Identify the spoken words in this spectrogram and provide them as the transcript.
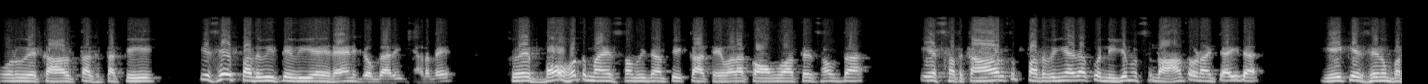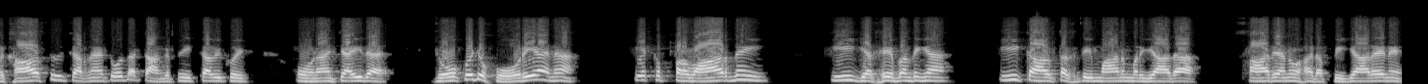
ਉਹਨੂੰ ਅਕਾਲ ਤਖਤ ਤੱਕ ਹੀ ਕਿਸੇ ਪਦਵੀ ਤੇ ਵੀ ਇਹ ਰਹਿਣ ਜੋਗਾ ਨਹੀਂ ਛੱਡਦੇ। ਸੋ ਇਹ ਬਹੁਤ ਮੈਂ ਸਮਝਦਾ ਕਿ ਘਾਟੇ ਵਾਲਾ ਕੌਮ ਵਾਸਤੇ ਸੌਦਾ। ਇਹ ਸਤਕਾਰ ਪਦਵੀਆਂ ਦਾ ਕੋਈ ਨਿਯਮ ਸਿਧਾਂਤ ਹੋਣਾ ਚਾਹੀਦਾ। ਜੇ ਕਿਸੇ ਨੂੰ ਬਰਖਾਸਤ ਵੀ ਕਰਨਾ ਹੈ ਤਾਂ ਉਹਦਾ ਢੰਗ ਤਰੀਕਾ ਵੀ ਕੋਈ ਹੋਣਾ ਚਾਹੀਦਾ ਜੋ ਕੁਝ ਹੋ ਰਿਹਾ ਨਾ, ਇੱਕ ਪਰਿਵਾਰ ਨਹੀਂ ਕੀ ਜਥੇਬੰਦੀਆਂ, ਕੀ ਕਾਲ ਤਖਤ ਦੀ ਮਾਨ ਮਰਿਆਦਾ ਸਾਰਿਆਂ ਨੂੰ ਹੜੱਪੀ ਜਾ ਰਹੇ ਨੇ।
